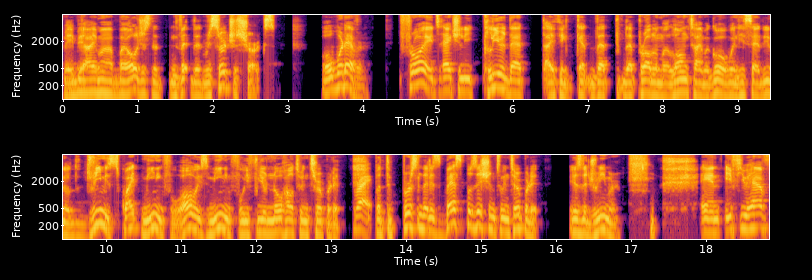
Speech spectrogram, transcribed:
Maybe I'm a biologist that, that researches sharks or whatever. Freud actually cleared that, I think, that, that problem a long time ago when he said, you know, the dream is quite meaningful, always meaningful if you know how to interpret it. Right. But the person that is best positioned to interpret it is the dreamer. and if you have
